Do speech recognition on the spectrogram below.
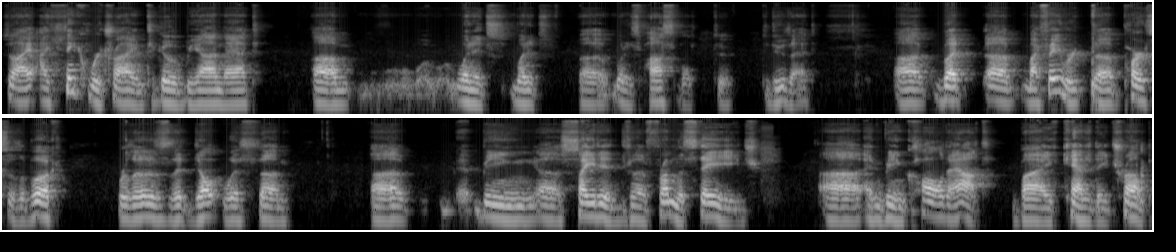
So I, I think we're trying to go beyond that um, when it's when it's uh, when it's possible to, to do that. Uh, but uh, my favorite uh, parts of the book were those that dealt with um, being uh, cited from the stage uh, and being called out by candidate Trump.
